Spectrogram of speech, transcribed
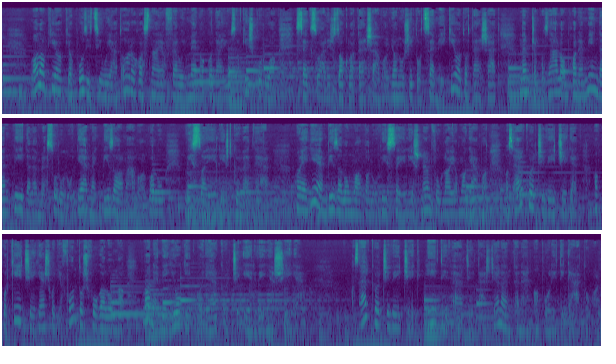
Valaki, aki a pozícióját arra használja fel, hogy megakadályozza kiskorúak szexuális zaklatásával gyanúsított személy kiadatását, nem csak az állam, hanem minden védelemre szoruló gyermek bizalmával való visszaélést követel. Ha egy ilyen bizalommal való visszaélés nem foglalja magában az elkölcsi vétséget, akkor kétséges, hogy a fontos fogalomnak van-e még jogi vagy erkölcsi érvényessége. Az erkölcsi vétség 7 év eltiltást jelentene a politikától.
